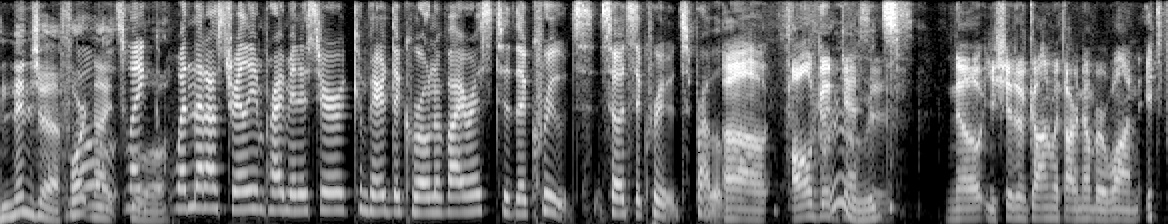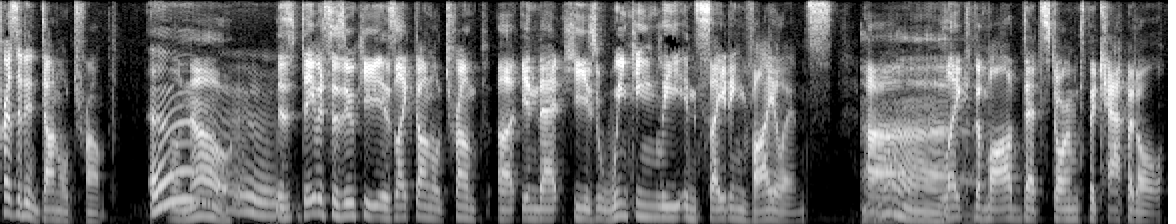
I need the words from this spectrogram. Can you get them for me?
Ninja, Fortnite Oh, School. like when that Australian prime minister compared the coronavirus to the crudes. So it's the crudes, probably. Uh, all good Prudes? guesses. No, you should have gone with our number one. It's President Donald Trump. oh no. Is- David Suzuki is like Donald Trump uh, in that he's winkingly inciting violence, uh, Ah. like the mob that stormed the Capitol.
